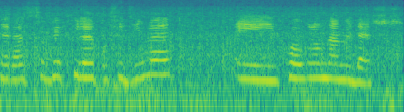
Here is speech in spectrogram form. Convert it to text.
Teraz sobie chwilę posiedzimy i pooglądamy deszcz.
